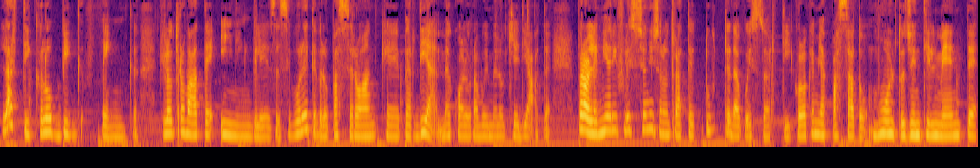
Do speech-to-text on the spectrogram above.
L'articolo Big Think, che lo trovate in inglese. Se volete ve lo passerò anche per DM qualora voi me lo chiediate. Però le mie riflessioni sono tratte tutte da questo articolo che mi ha passato molto gentilmente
